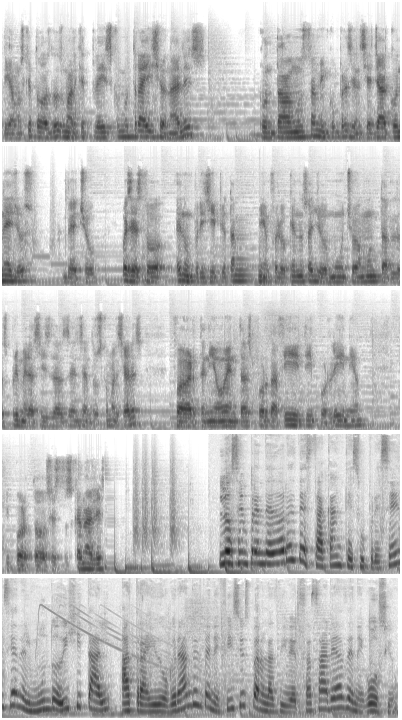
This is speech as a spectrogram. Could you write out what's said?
digamos que todos los marketplaces como tradicionales, contábamos también con presencia ya con ellos. De hecho, pues esto en un principio también fue lo que nos ayudó mucho a montar las primeras islas en centros comerciales, fue haber tenido ventas por Dafiti, por Linio y por todos estos canales. Los emprendedores destacan que su presencia en el mundo digital ha traído grandes beneficios para las diversas áreas de negocio,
